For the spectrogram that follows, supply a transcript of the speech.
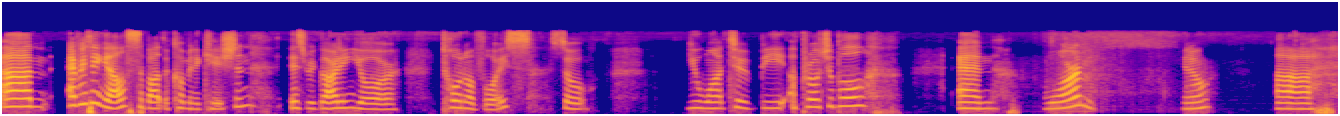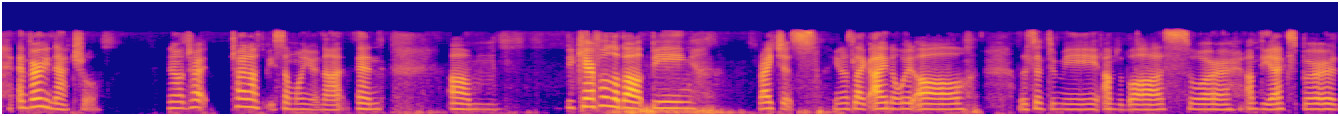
Um, everything else about the communication is regarding your tone of voice. So you want to be approachable and warm, you know, uh, and very natural. You know, try try not to be someone you're not, and um, be careful about being righteous. You know, it's like I know it all. Listen to me. I'm the boss, or I'm the expert.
